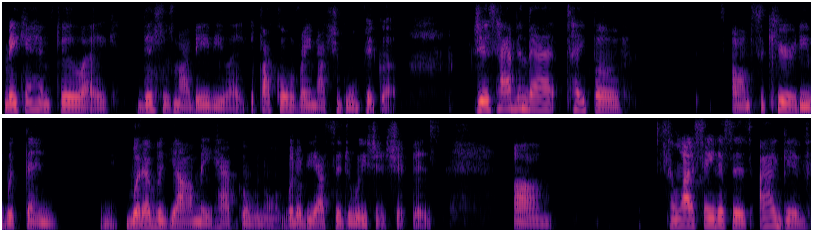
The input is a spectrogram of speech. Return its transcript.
making him feel like this is my baby. Like if I call her right now, she's gonna pick up. Just having that type of um, security within whatever y'all may have going on, whatever y'all situationship is. Um, and why I say this is I give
